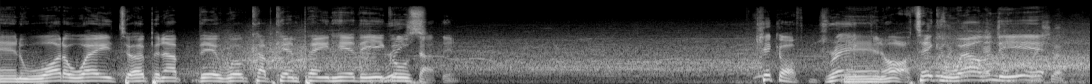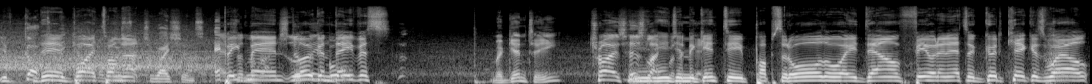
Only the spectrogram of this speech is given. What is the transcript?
And what a way to open up their World Cup campaign here, the Eagles. Restart then. Kickoff, drag. And oh, taken well in the air. pressure. You've got There to by Tonga. situations. Big Big on the man Logan. Davis. MacGinty tries his And luck with AJ kick. MacGinty pops it all the way downfield, and that's a good kick as well.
